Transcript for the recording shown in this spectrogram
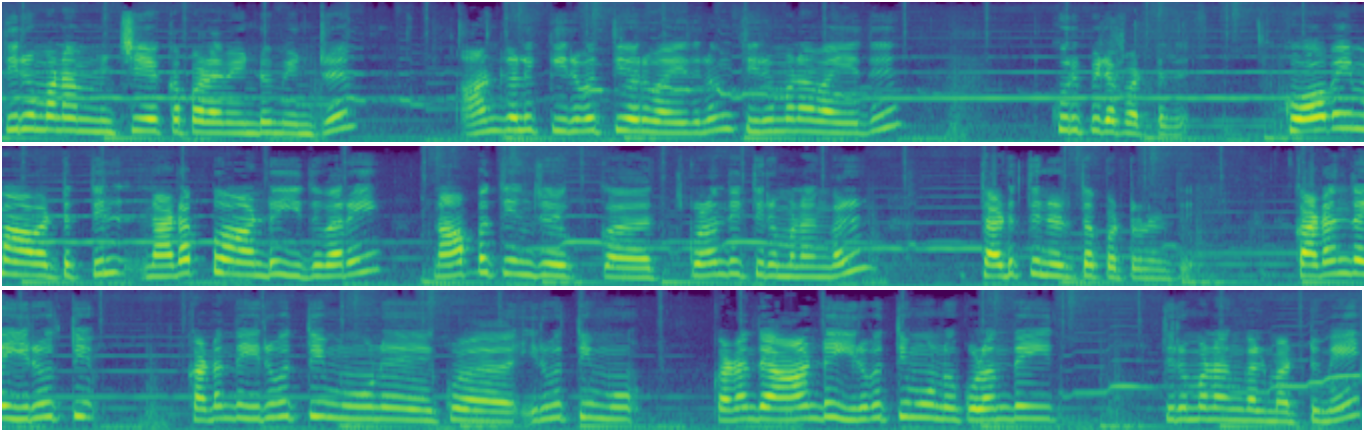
திருமணம் நிச்சயிக்கப்பட வேண்டும் என்று ஆண்களுக்கு இருபத்தி ஒரு வயதிலும் திருமண வயது குறிப்பிடப்பட்டது. கோவை மாவட்டத்தில் நடப்பு ஆண்டு இதுவரை நாற்பத்தி அஞ்சு குழந்தை திருமணங்கள் தடுத்து நிறுத்தப்பட்டுள்ளது. கடந்த இருபத்தி கடந்த இருபத்தி மூணு கு- இருபத்தி மூ கடந்த ஆண்டு இருபத்தி மூணு குழந்தை திருமணங்கள் மட்டுமே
